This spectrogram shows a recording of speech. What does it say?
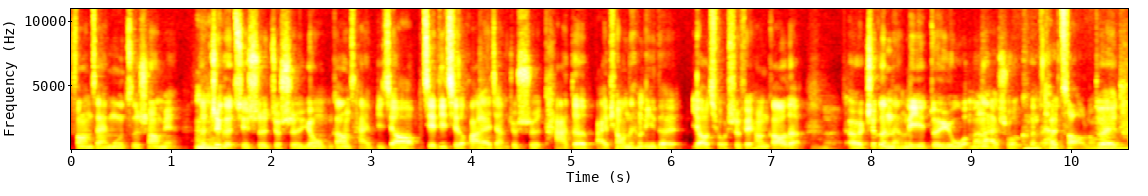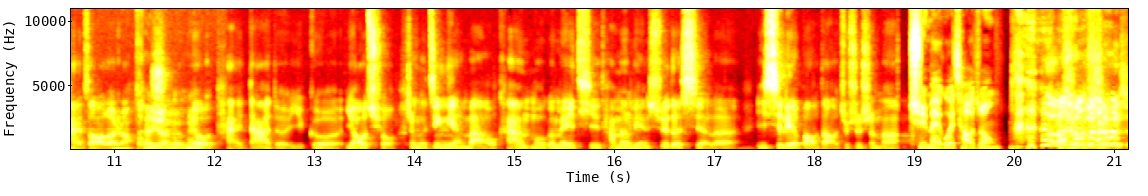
放在募资上面。那这个其实就是用我们刚才比较接地气的话来讲，就是他的白嫖能力的要求是非常高的。而这个能力对于我们来说，可能太早了，对，太早了，然后是没有太大的一个要求。整个今年吧，我看某个媒体他们连续的写了一系列报道，就是什么去美国敲钟，不 是不是，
